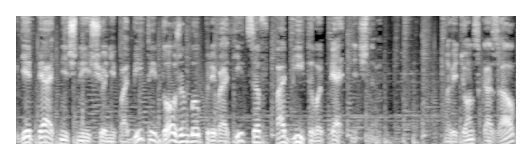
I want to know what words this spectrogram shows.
где пятничный еще не побитый должен был превратиться в побитого пятничного. Но ведь он сказал,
